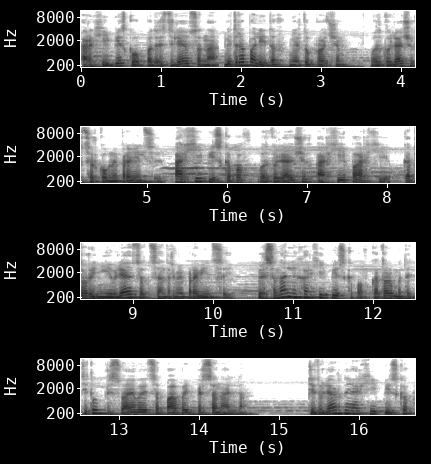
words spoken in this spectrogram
архиепископы подразделяются на митрополитов, между прочим, возглавляющих церковные провинции, архиепископов, возглавляющих архиепархии, которые не являются центрами провинций, персональных архиепископов, которым этот титул присваивается папой персонально. Титулярный архиепископ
